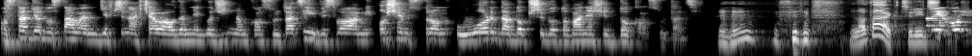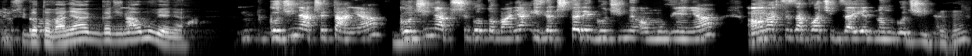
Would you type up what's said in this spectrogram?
ostatnio dostałem, dziewczyna chciała ode mnie godzinną konsultację i wysłała mi 8 stron Worda do przygotowania się do konsultacji. Mhm. No tak, czyli No ja przygotowania, godzina omówienia. godzina czytania, godzina przygotowania i ze cztery godziny omówienia, a ona chce zapłacić za jedną godzinę. Mhm.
